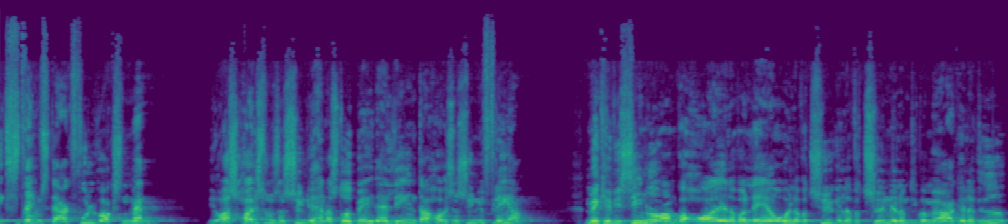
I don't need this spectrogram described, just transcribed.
ekstremt stærk, fuldvoksen mand, det er også højst sandsynligt, at han har stået bag det alene. Der er højst sandsynligt flere. Men kan vi sige noget om, hvor høje, eller hvor lave, eller hvor tykke, eller hvor tynde, eller om de var mørke eller hvide?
